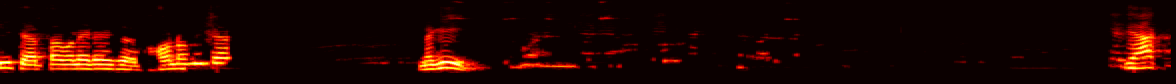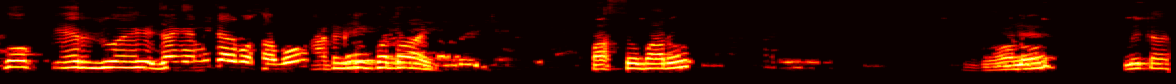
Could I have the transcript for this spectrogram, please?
মিটার তার মানে এটা ঘন মিটার নাকি? একক এর জায়গায় মিটার বসাবো। আটের কিউব কত হয়? পাঁচশো বারো। ঘন মিটার।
